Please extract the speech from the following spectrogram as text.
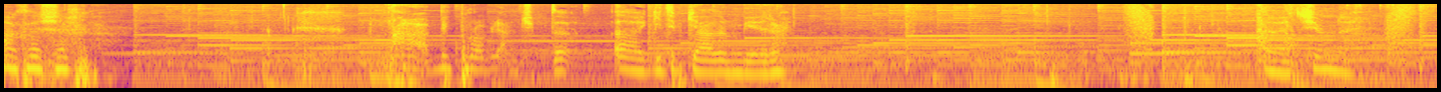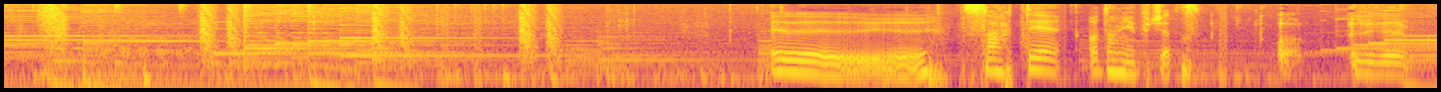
arkadaşlar Aa, bir problem çıktı. Aa, gidip geldim bir yere. Evet şimdi. Ee, sahte adam yapacağız. Özür dilerim.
